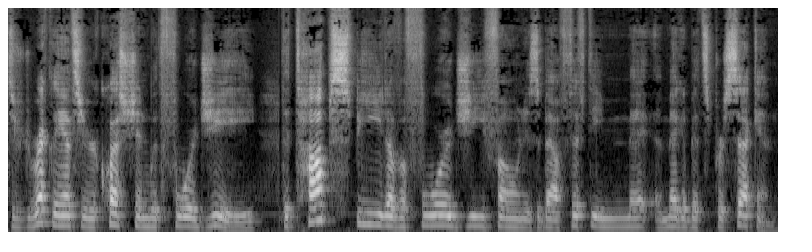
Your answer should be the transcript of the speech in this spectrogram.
to directly answer your question with 4G, the top speed of a 4G phone is about 50 me- megabits per second.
